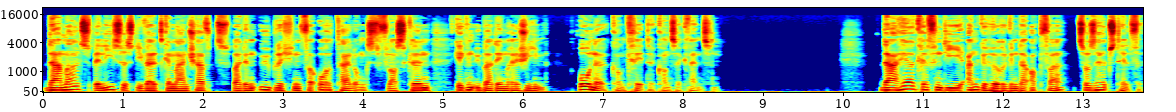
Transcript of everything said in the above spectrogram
Damals beließ es die Weltgemeinschaft bei den üblichen Verurteilungsfloskeln gegenüber dem Regime, ohne konkrete Konsequenzen. Daher griffen die Angehörigen der Opfer zur Selbsthilfe.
